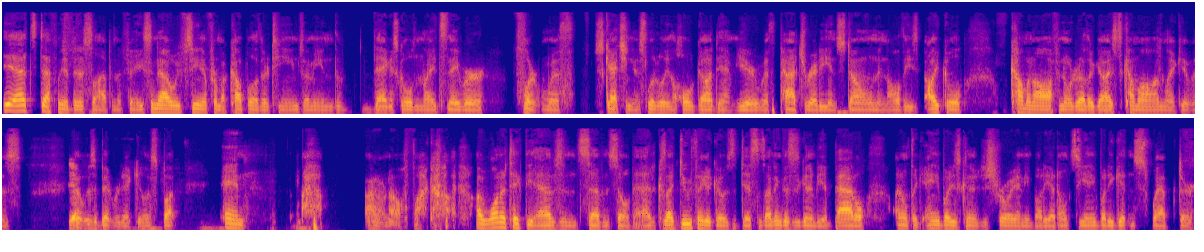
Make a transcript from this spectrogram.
Yeah, it's definitely a bit of slap in the face. And now we've seen it from a couple other teams. I mean, the Vegas Golden Knights, they were flirting with sketchiness literally the whole goddamn year with Pacioretty and Stone and all these Eichel coming off in order other guys to come on. Like it was, yeah. it was a bit ridiculous. But, and I don't know. Fuck. I, I want to take the Avs in seven so bad because I do think it goes the distance. I think this is going to be a battle. I don't think anybody's going to destroy anybody. I don't see anybody getting swept or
